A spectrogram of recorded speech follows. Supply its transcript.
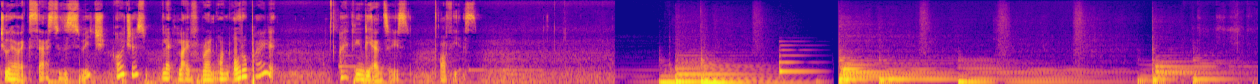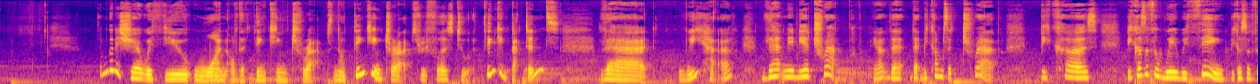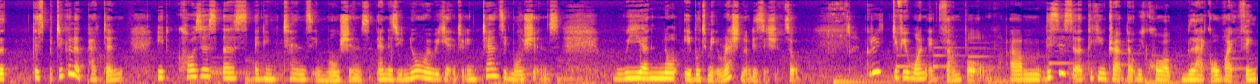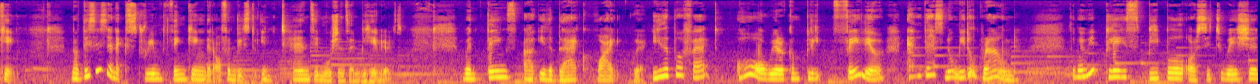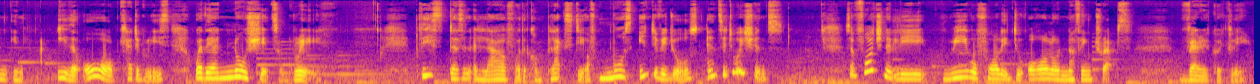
To have access to the switch or just let life run on autopilot? I think the answer is obvious. I'm going to share with you one of the thinking traps. Now, thinking traps refers to thinking patterns that we have that may be a trap yeah that that becomes a trap because because of the way we think because of the this particular pattern it causes us an intense emotions and as you know when we get into intense emotions we are not able to make rational decisions so could I give you one example? Um, this is a thinking trap that we call black or white thinking. Now, this is an extreme thinking that often leads to intense emotions and behaviors. When things are either black or white, we're either perfect or we're a complete failure, and there's no middle ground. So, when we place people or situation in either or categories where there are no shades of gray, this doesn't allow for the complexity of most individuals and situations. So, unfortunately, we will fall into all or nothing traps very quickly.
